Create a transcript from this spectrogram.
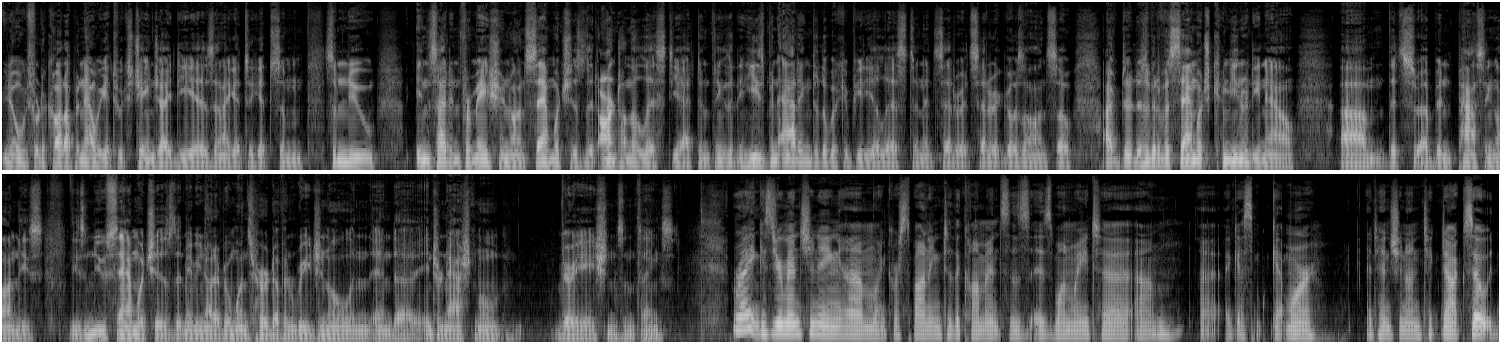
you know we sort of caught up, and now we get to exchange ideas, and I get to get some some new inside information on sandwiches that aren't on the list yet, and things that and he's been adding to the Wikipedia list, and et cetera, et cetera. It goes on. So I've, there's a bit of a sandwich community now. Um, that's uh, been passing on these these new sandwiches that maybe not everyone's heard of in regional and, and uh, international variations and things. Right, because you're mentioning um, like responding to the comments is, is one way to, um, uh, I guess, get more attention on TikTok. So,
